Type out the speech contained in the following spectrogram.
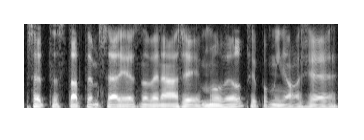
před startem série s novináři mluvil, připomínal, že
